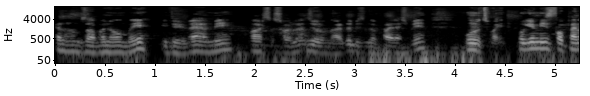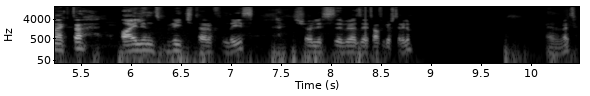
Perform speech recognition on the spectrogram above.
kanalımıza abone olmayı, videoyu beğenmeyi, varsa sorularınızı yorumlarda bizimle paylaşmayı unutmayın. Bugün biz Kopenhag'da Island Bridge tarafındayız. Şöyle size biraz etrafı gösterelim. Evet.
